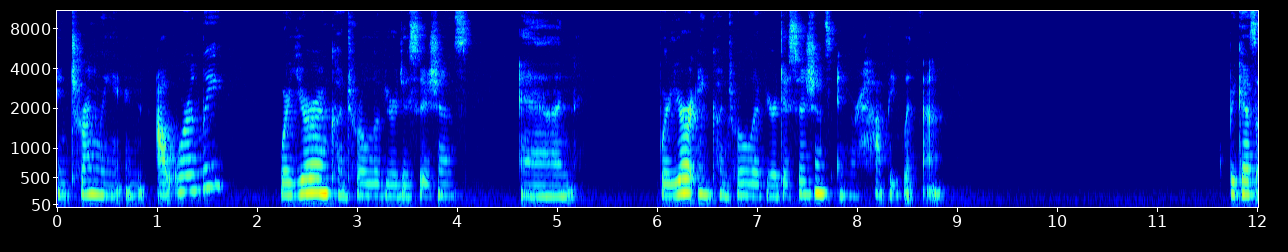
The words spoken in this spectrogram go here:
internally and outwardly, where you're in control of your decisions and where you're in control of your decisions and you're happy with them. Because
